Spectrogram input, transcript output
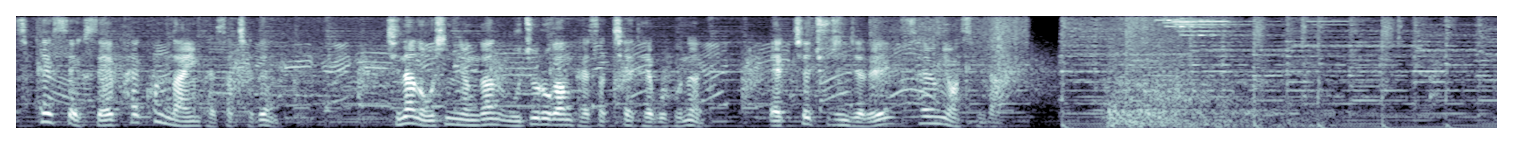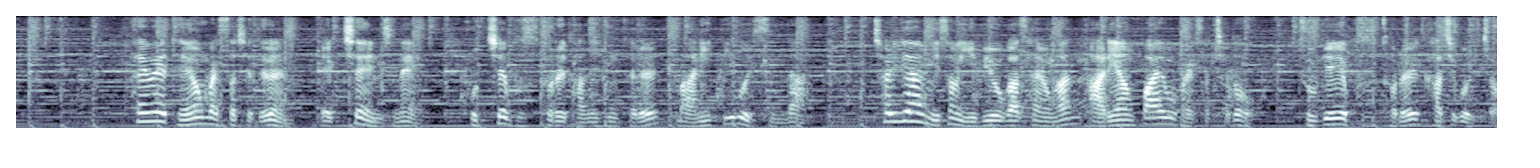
스페이스X의 팔콘9 발사체 등 지난 50년간 우주로 간 발사체 대부분은 액체 추진제를 사용해왔습니다. 해외 대형 발사체들은 액체 엔진에 고체 부스터를 다는 형태를 많이 띠고 있습니다. 천리안 위성 이비오가 사용한 아리안5 발사체도 두 개의 부스터를 가지고 있죠.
